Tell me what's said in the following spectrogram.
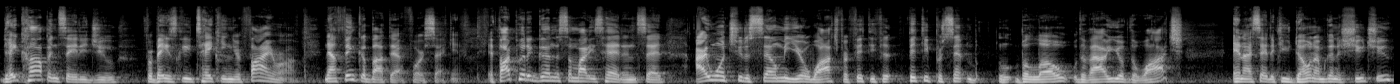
They compensated you for basically taking your firearm. Now, think about that for a second. If I put a gun to somebody's head and said, I want you to sell me your watch for 50, 50% below the value of the watch, and I said, if you don't, I'm going to shoot you,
